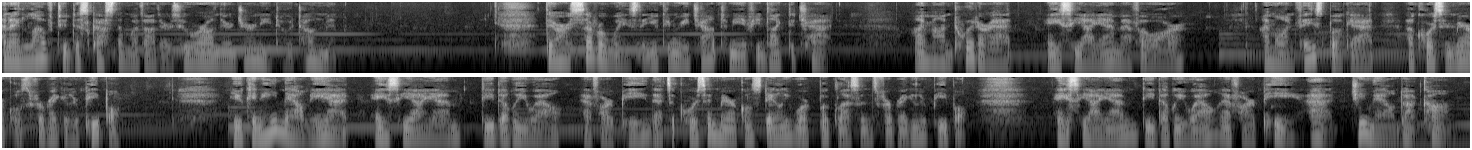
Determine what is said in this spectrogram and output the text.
and I love to discuss them with others who are on their journey to atonement. There are several ways that you can reach out to me if you'd like to chat. I'm on Twitter at ACIMFOR. I'm on Facebook at A Course in Miracles for Regular People. You can email me at ACIMDWLFRP, that's A Course in Miracles Daily Workbook Lessons for Regular People, ACIMDWLFRP at gmail.com.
